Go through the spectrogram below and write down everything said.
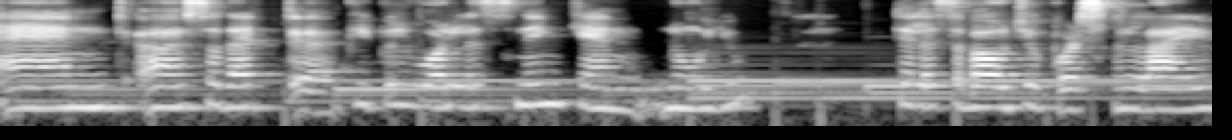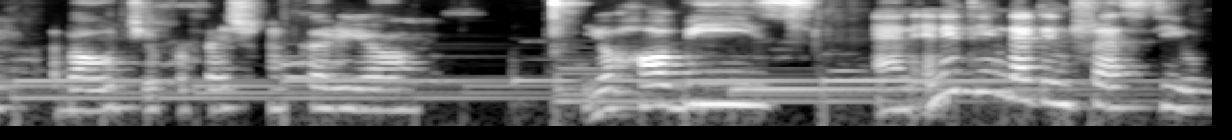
and uh, so that uh, people who are listening can know you tell us about your personal life about your professional career your hobbies and anything that interests you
